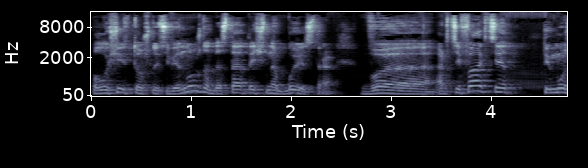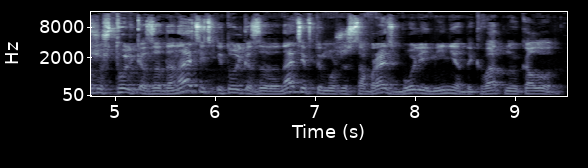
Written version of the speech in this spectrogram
получить то, что тебе нужно достаточно быстро. В артефакте ты можешь только задонатить, и только задонатив ты можешь собрать более-менее адекватную колоду.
